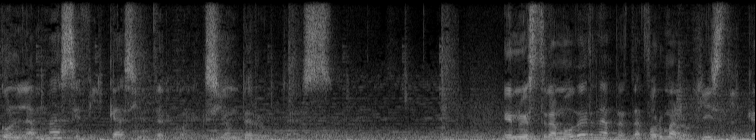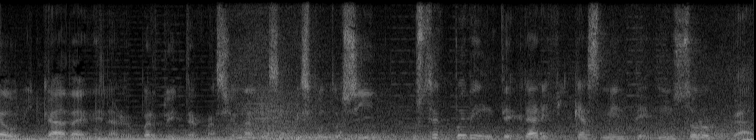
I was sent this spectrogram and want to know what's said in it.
con la más eficaz interconexión de rutas. En nuestra moderna plataforma logística ubicada en el Aeropuerto Internacional de San Luis Potosí, usted puede integrar eficazmente en un solo lugar,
